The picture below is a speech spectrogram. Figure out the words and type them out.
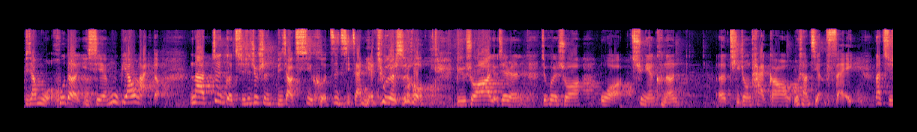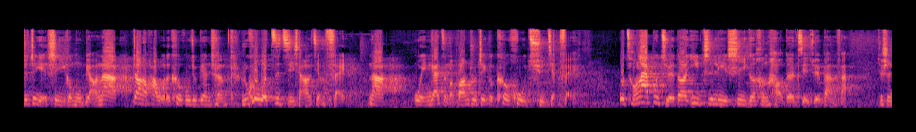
比较模糊的一些目标来的。那这个其实就是比较契合自己在年初的时候，比如说有些人就会说，我去年可能呃体重太高，我想减肥。那其实这也是一个目标。那这样的话，我的客户就变成，如果我自己想要减肥。那我应该怎么帮助这个客户去减肥？我从来不觉得意志力是一个很好的解决办法。就是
